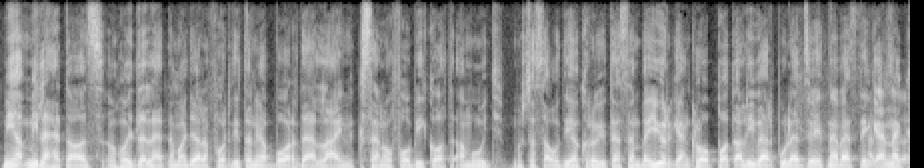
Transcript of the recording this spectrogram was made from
Mi, a, mi lehet az, hogy lehetne magyarra fordítani a borderline xenofobikot? Amúgy most a szaudiakról jut eszembe. Jürgen Kloppot, a Liverpool edzőjét nevezték hát, ennek,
